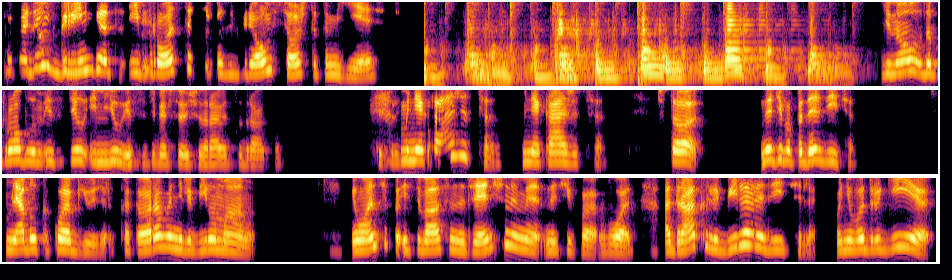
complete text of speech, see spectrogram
Мы пойдем в Гринготс и просто, типа, заберем все, что там есть. You know, the problem is still in you, если тебе все еще нравится драка. Мне кажется, мне кажется, что, ну, типа, подождите. У меня был какой абьюзер, которого не любила мама. И он, типа, издевался над женщинами, ну, типа, вот. А драка любили родители. У него другие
